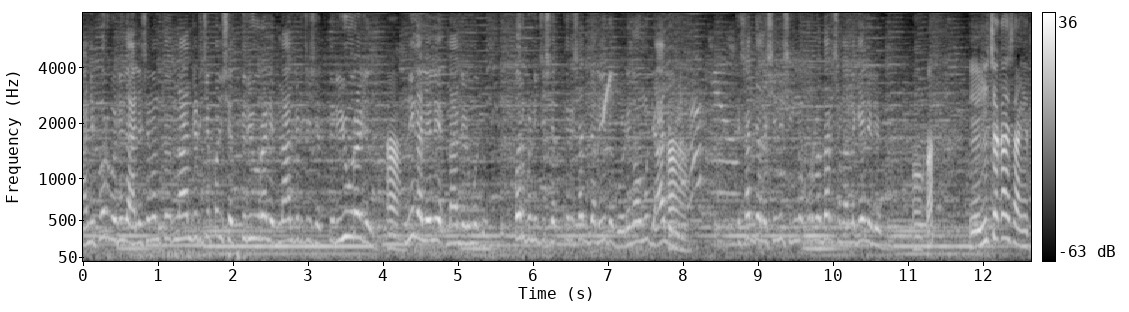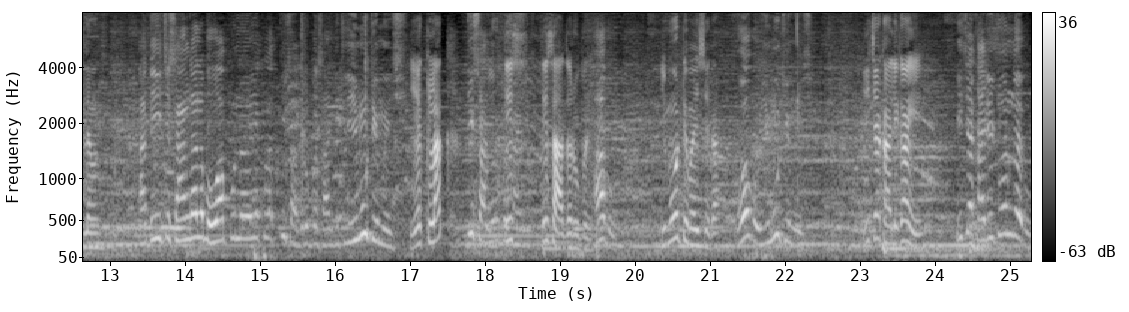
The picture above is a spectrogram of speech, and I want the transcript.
आणि परभणी झाल्याच्यानंतर नांदेडचे पण शेतकरी येऊ राहिलेत नांदेडचे शेतकरी येऊ राहिले निघालेले आहेत नांदेडमधून. परभणीचे शेतकरी सध्याला इथं घोडेगावमध्ये आले ते सध्याला शनी शिंगणापूरला दर्शनाला गेलेले आहेत. हो का? हे हिचं काय सांगितलं मग? आता हिचे सांगायला भाऊ आपण एक लाख तीस हजार रुपये सांगितली. ही मोठी म्हैस. एक लाख तीस हजार रुपये तीस सांगितली. तीस हजार रुपये. हा भाऊ. ही मोठी म्हैस आहे का? हो भाऊ ही मोठी म्हैस हिच्या खाली काय आहे? हिच्या खाली टोन गाय भाऊ?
